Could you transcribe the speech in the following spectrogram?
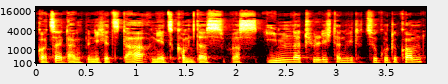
Gott sei Dank bin ich jetzt da und jetzt kommt das, was ihm natürlich dann wieder zugutekommt.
